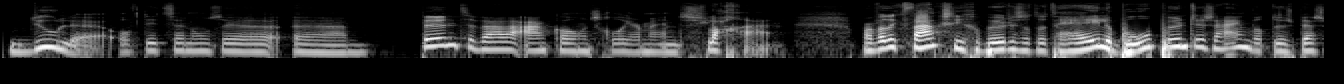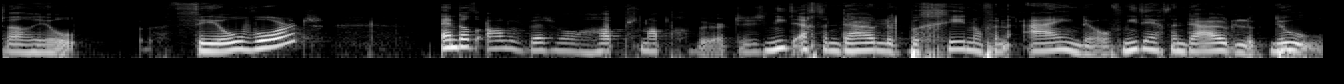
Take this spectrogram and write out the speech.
doelen of dit zijn onze ehm, punten waar we aankomend schooljaar mee aan de slag gaan. Maar wat ik vaak zie gebeuren is dat het hele boel punten zijn, wat dus best wel heel veel wordt. En dat alles best wel hapsnap gebeurt. Er is niet echt een duidelijk begin of een einde, of niet echt een duidelijk doel.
